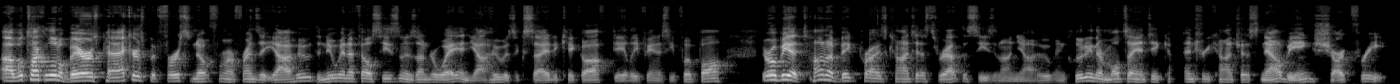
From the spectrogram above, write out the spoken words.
Uh, we'll talk a little Bears Packers, but first, note from our friends at Yahoo: the new NFL season is underway, and Yahoo is excited to kick off daily fantasy football. There will be a ton of big prize contests throughout the season on Yahoo, including their multi-entry contest now being shark-free.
